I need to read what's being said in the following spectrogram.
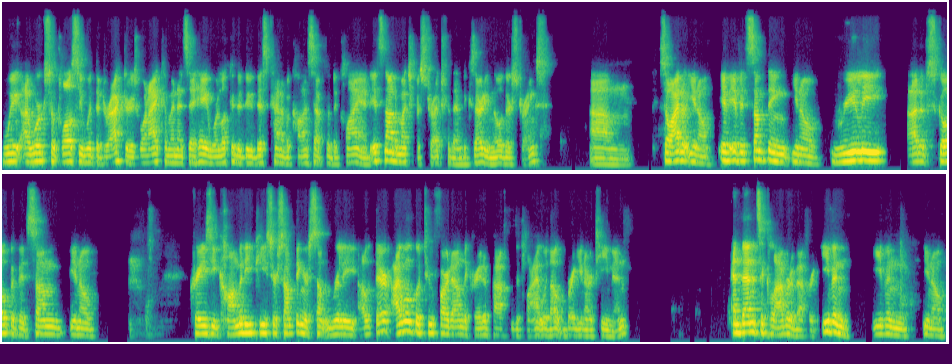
we I work so closely with the directors when I come in and say, hey, we're looking to do this kind of a concept for the client. It's not a much of a stretch for them because I already know their strengths. Um, so I don't, you know, if, if it's something, you know, really out of scope, if it's some, you know, crazy comedy piece or something or something really out there, I won't go too far down the creative path with the client without bringing our team in. And then it's a collaborative effort. Even, even, you know,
